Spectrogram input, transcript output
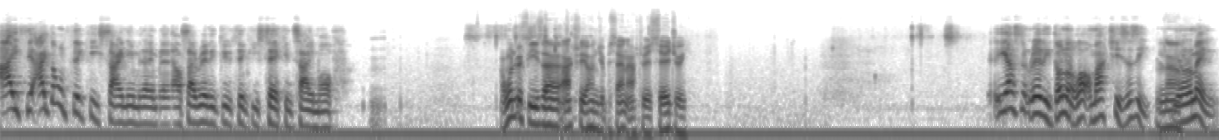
I th- I don't think he's signing with anyone else. I really do think he's taking time off. I wonder if he's uh, actually 100% after his surgery. He hasn't really done a lot of matches, has he? No. You know what I mean?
